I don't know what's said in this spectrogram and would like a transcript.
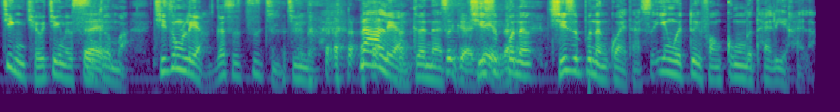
进球进了四个嘛，其中两个是自己进的，那两个呢？其实不能，其实不能怪他，是因为对方攻的太厉害了，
